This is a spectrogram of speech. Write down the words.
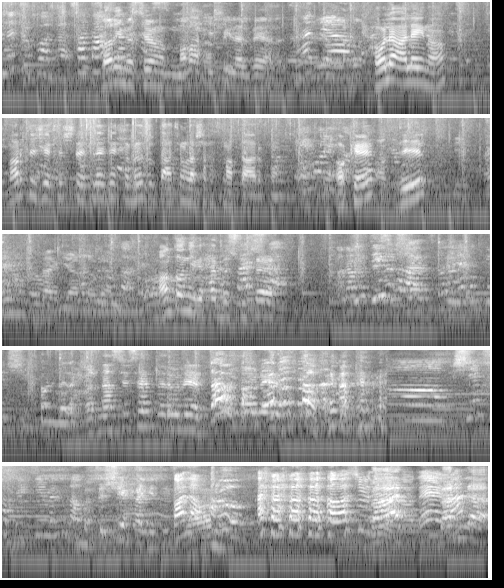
نترك هون سوري مسيو ما بعطي شيء للبيع هولي علينا مرتي جاي تشتري ثلاثة خبز وبتعطيهم لشخص ما بتعرفه أوكي ديل انطوني بيحب السوسات كثير ناخذ كل شيء بدنا سوسات للاولاد آه في شيء مخبيتيه منا ما في شيء حياتي بلا شو؟ شو بل بلا بل بنات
